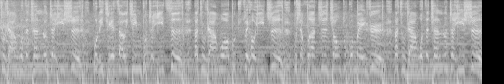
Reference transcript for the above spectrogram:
就让我在沉沦这一世，不理解早已经不止一次，那就让我孤注最后一掷，不想昏暗之中度过每日，那就让我在沉沦这一世，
